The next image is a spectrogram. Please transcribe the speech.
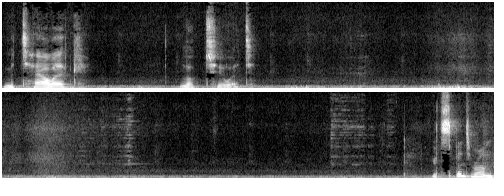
metallic look to it. It spins around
